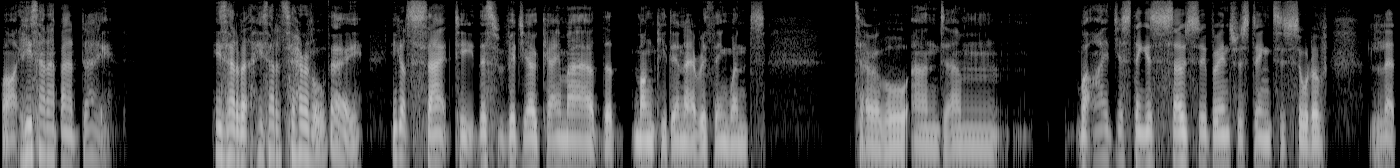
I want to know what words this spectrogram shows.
well, he's had a bad day. He's had a he's had a terrible day. He got sacked. He this video came out that monkeyed in everything went terrible, and um, well, I just think it's so super interesting to sort of let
